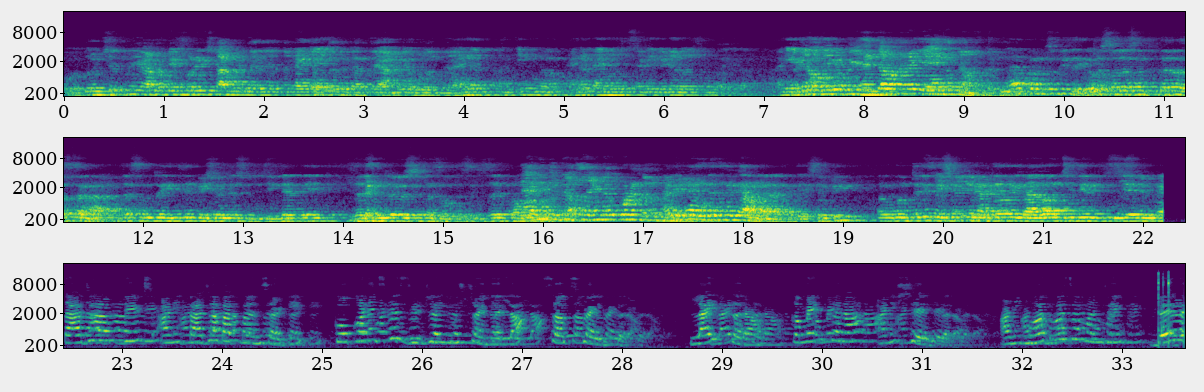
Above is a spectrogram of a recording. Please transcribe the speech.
हो, दोनशे तुम्ही आपण टेंपररी स्टाफ देताय त्यातनं काय करतात ते आम्ही काय बोलत नाही. अंतिम फायनल डायग्नोसिससाठी रेडिओलॉजिस्ट पाहिजे आणि आणि याच्यामध्ये याच्यामध्ये म्हणजे ह्यांचा म्हणणं यायचं नाही पण चुकीचं एवढं सरळ करत असताना जर समजा इथले पेशंट जिल्ह्यातले जर समजा व्यवस्थित नसत असेल तर आणि प्रॉब्लेम आणि काय? उद्या होणार आहे. ते शेवटी कोणतरी पेशंटचे नातेवाईक गावांची ते जे ताज्या अपडेट्स आणि ताज्या बातम्यांसाठी कोकण एक्सप्रेस डिजिटल न्यूज चॅनलला सबस्क्राईब करा. लाईक करा कमेंट करा आणि शेअर करा. आणि महत्त्वाचं म्हणजे बेल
